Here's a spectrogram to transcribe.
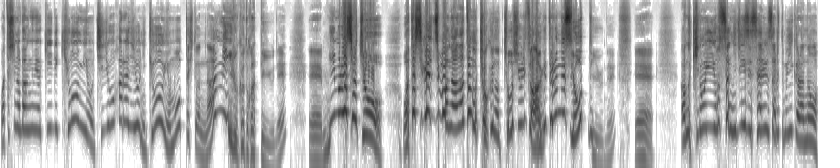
私の番組を聞いて興味を地上波ラジオに興味を持った人が何人いることかっていうね、えー三村社長私が一番あなたの曲の聴取率を上げてるんですよっていうね。ええあの、気のいいおっさんに人生左右されてもいいから、あの、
